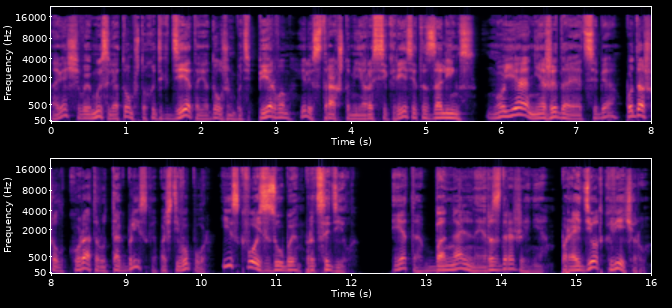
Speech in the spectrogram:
Навязчивая мысль о том, что хоть где-то я должен быть первым, или страх, что меня рассекретит из-за линз. Но я, не ожидая от себя, подошел к куратору так близко, почти в упор, и сквозь зубы процедил. Это банальное раздражение. Пройдет к вечеру.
